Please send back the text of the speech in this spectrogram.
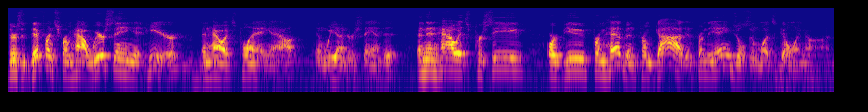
there's a difference from how we're seeing it here and how it's playing out, and we understand it, and then how it's perceived or viewed from heaven, from God, and from the angels, and what's going on.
